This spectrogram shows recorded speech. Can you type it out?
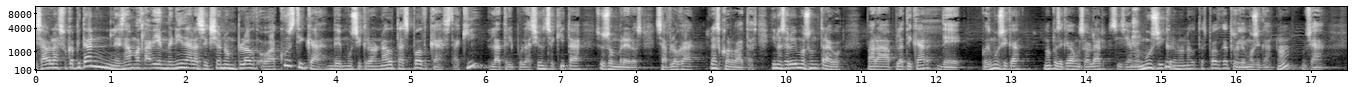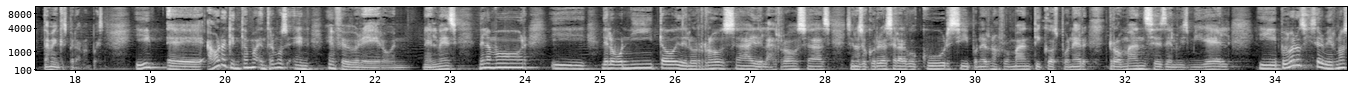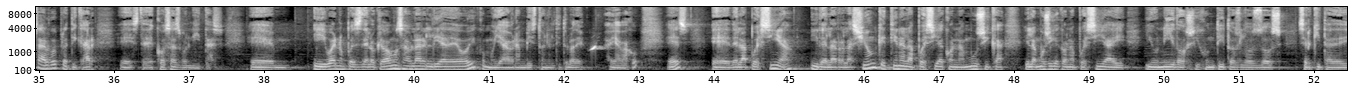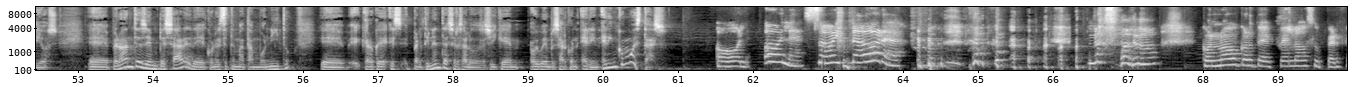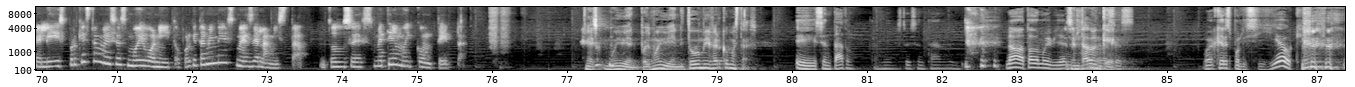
Les habla su capitán, les damos la bienvenida a la sección Unplugged o acústica de Musicronautas Podcast. Aquí la tripulación se quita sus sombreros, se afloja las corbatas y nos servimos un trago para platicar de, pues, música, ¿no? Pues de qué vamos a hablar, si se llama Musicronautas Podcast, pues de música, ¿no? O sea, también que esperaban, pues. Y eh, ahora que entramos en, en febrero, en, el mes del amor y de lo bonito y de lo rosa y de las rosas, se nos ocurrió hacer algo cursi, ponernos románticos, poner romances de Luis Miguel y pues bueno, sí, servirnos algo y platicar este, de cosas bonitas. Eh, y bueno, pues de lo que vamos a hablar el día de hoy, como ya habrán visto en el título de ahí abajo, es eh, de la poesía y de la relación que tiene la poesía con la música y la música con la poesía y, unidos y juntitos los dos cerquita de Dios. Eh, pero antes de empezar con este tema tan bonito, eh, creo que es pertinente hacer saludos, así que hoy voy a empezar con Erin. Erin, ¿cómo estás? Hola, hola, soy Dora. Los saludo con nuevo corte de pelo, súper feliz, porque este mes es muy bonito, porque también es mes de la amistad. Entonces, me tiene muy contenta. Es muy bien, pues muy bien. ¿Y tú, mi Fer, cómo estás? Eh, sentado, también estoy sentado. No, todo muy bien. ¿Sentado en qué? ¿Que eres policía o qué?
